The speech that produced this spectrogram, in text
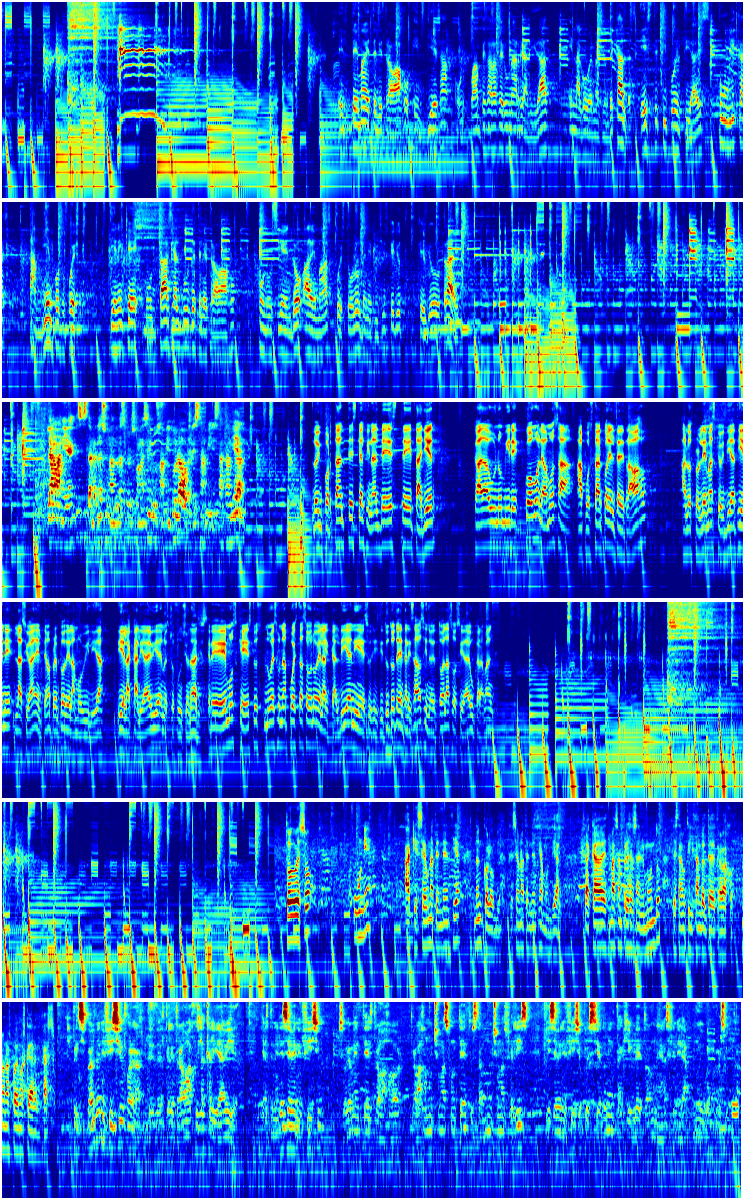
El tema de teletrabajo empieza o va a empezar a ser una realidad en la gobernación de Caldas. Este tipo de entidades públicas también, por supuesto, tienen que montarse al bus de teletrabajo conociendo además pues todos los beneficios que ello, que ello trae. La manera en que se están relacionando las personas en los ámbitos laborales también está cambiando. Lo importante es que al final de este taller cada uno mire cómo le vamos a apostar con el teletrabajo a los problemas que hoy día tiene la ciudad en el tema, por ejemplo, de la movilidad y de la calidad de vida de nuestros funcionarios. Creemos que esto no es una apuesta solo de la alcaldía ni de sus institutos descentralizados, sino de toda la sociedad de Bucaramanga. Todo eso une a que sea una tendencia, no en Colombia, que sea una tendencia mundial. O sea, cada vez más empresas en el mundo están utilizando el teletrabajo. No nos podemos quedar detrás. El principal beneficio para, del teletrabajo es la calidad de vida. Y al tener ese beneficio, pues obviamente el trabajador trabaja mucho más contento, está mucho más feliz y ese beneficio, pues siendo un intangible, de todas maneras genera muy buenos resultados.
